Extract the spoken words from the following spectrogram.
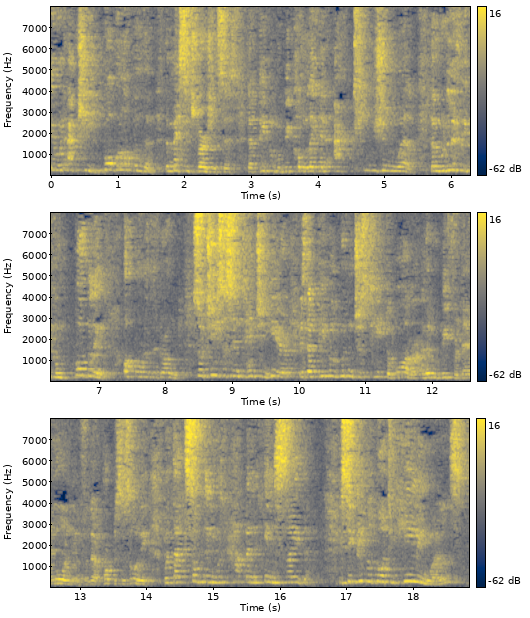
it would actually bubble up in them. The message version says that people would become like an artesian well that would literally come bubbling up out of the ground. So Jesus' intention here is that people wouldn't just take the water and it would be for them only and for their purposes only, but that something would happen inside them. You see, people go to healing wells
